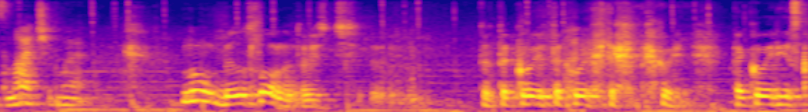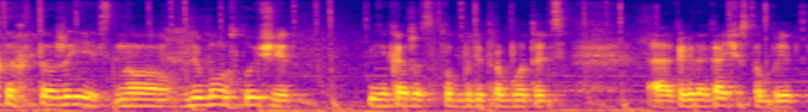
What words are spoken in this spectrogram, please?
значимое. Ну, безусловно, то есть э, такой, такой, такой, такой риск тоже есть, но в любом случае, мне кажется, тут будет работать, э, когда качество будет,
